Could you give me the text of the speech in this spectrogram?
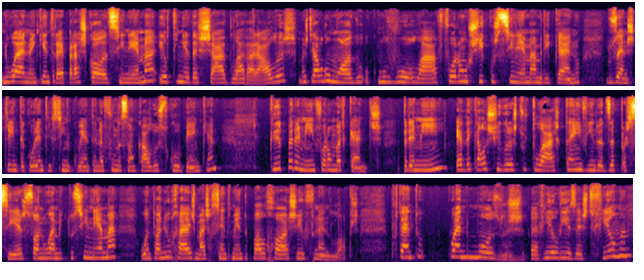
no ano em que entrei para a escola de cinema, ele tinha deixado de lá dar aulas, mas de algum modo o que me levou lá foram os ciclos de cinema americano dos anos 30, 40 e 50 na Fundação Carlos Gulbenkian, que para mim foram marcantes. Para mim, é daquelas figuras tutelares que têm vindo a desaparecer só no âmbito do cinema, o António Reis, mais recentemente o Paulo Rocha e o Fernando Lopes. Portanto, quando Mozos uhum. realiza este filme,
